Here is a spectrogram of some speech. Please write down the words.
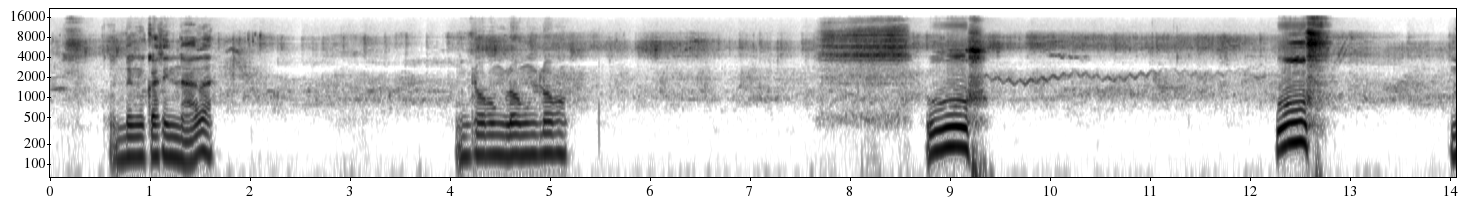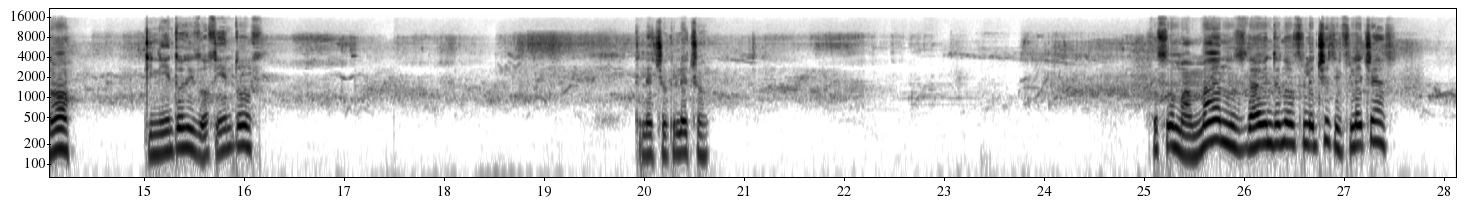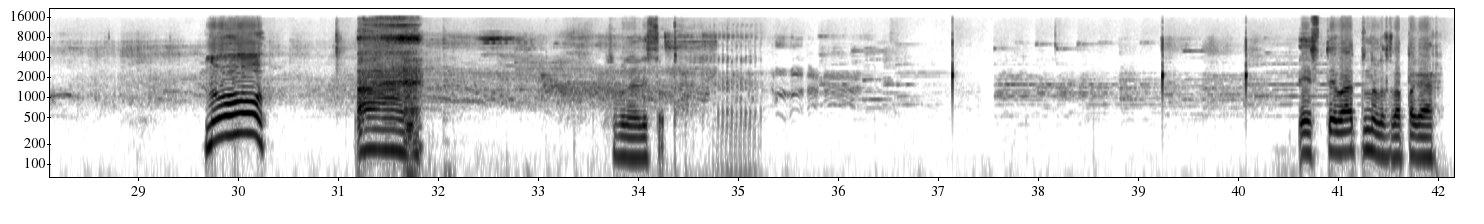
No tengo casi nada. Un globo, un globo, un globo. Uf. Uf. No. 500 y 200. ¿Qué le echo? ¿Qué le echo? su mamá nos está aventando flechas y flechas. ¡No! ¡Ah! Vamos a poner esto. Este vato nos los va a pagar.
